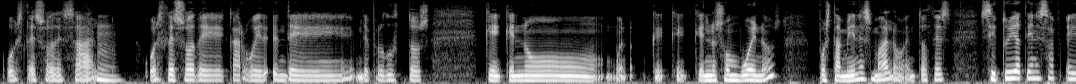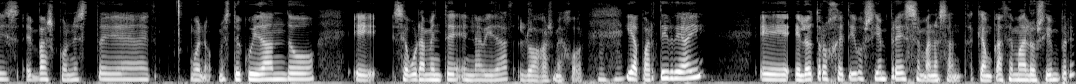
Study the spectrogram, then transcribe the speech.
o exceso de sal Mm. o exceso de, de, de productos que, que no bueno que, que- que no son buenos pues también es malo entonces si tú ya tienes es- vas con este bueno me estoy cuidando eh, seguramente en navidad lo hagas mejor y a partir de ahí eh, el otro objetivo siempre es Semana Santa, que aunque hace malo siempre,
